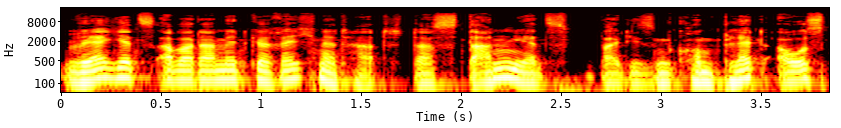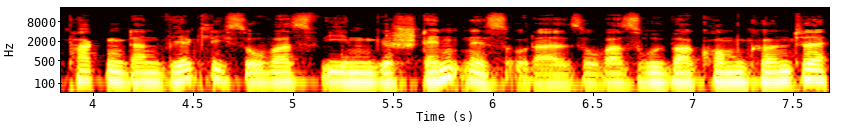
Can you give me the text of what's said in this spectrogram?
Wer jetzt aber damit gerechnet hat, dass dann jetzt bei diesem komplett Auspacken dann wirklich sowas wie ein Geständnis oder sowas rüberkommen könnte,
